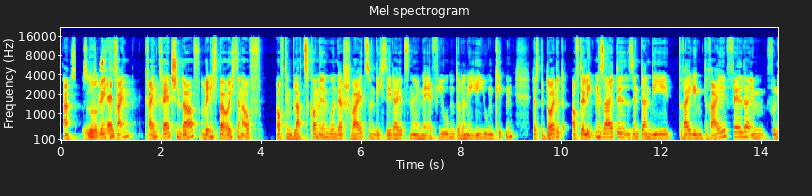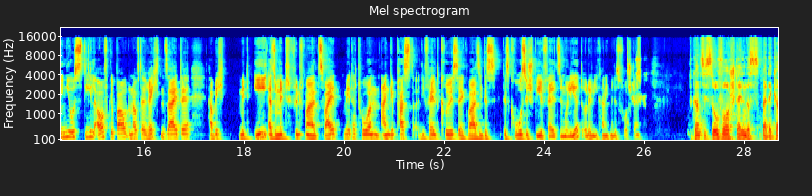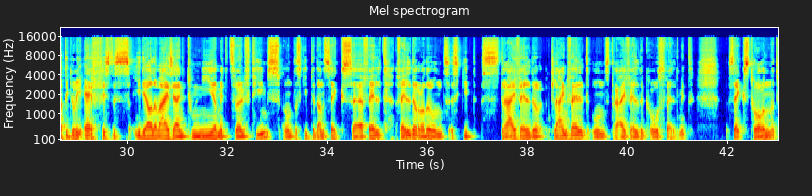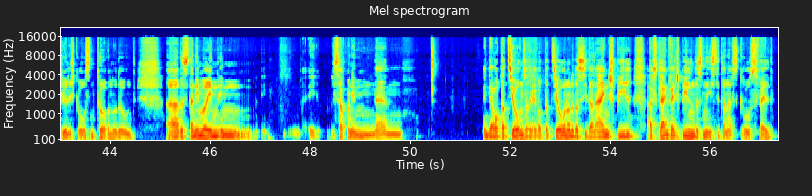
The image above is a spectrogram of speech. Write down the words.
Ah, so, wenn ich kurz rein, reingrätschen darf, wenn ich bei euch dann auf, auf den Platz komme, irgendwo in der Schweiz und ich sehe da jetzt eine, eine F-Jugend oder eine E-Jugend kicken, das bedeutet, auf der linken Seite sind dann die 3 gegen 3 Felder im Foninho-Stil aufgebaut und auf der rechten Seite habe ich mit E, also mit 5 mal 2 Meter Toren angepasst, die Feldgröße quasi das, das große Spielfeld simuliert, oder wie kann ich mir das vorstellen? Du kannst es so vorstellen, dass bei der Kategorie F ist es idealerweise ein Turnier mit zwölf Teams und das gibt ja dann sechs äh, Feld, Felder, oder? Und es gibt drei Felder Kleinfeld und drei Felder Großfeld mit sechs Toren natürlich, großen Toren, oder? Und äh, das ist dann immer in, in wie sagt man, in ähm, in der Rotation, so eine Rotation, oder dass sie dann ein Spiel aufs Kleinfeld spielen, das nächste dann aufs Großfeld.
